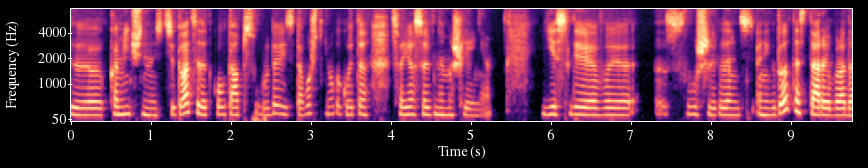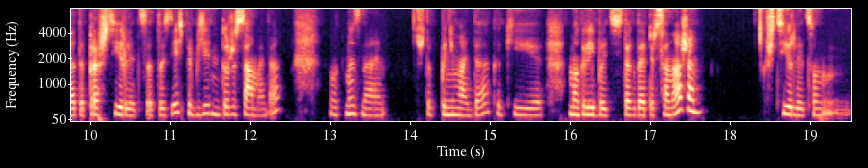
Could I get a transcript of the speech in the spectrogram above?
э, комичность ситуации до какого-то абсурда из-за того, что у него какое-то свое особенное мышление. Если вы э, слушали когда-нибудь анекдоты старые бородатые про Штирлица, то здесь приблизительно то же самое, да? Вот мы знаем, чтобы понимать, да, какие могли быть тогда персонажи. Штирлиц, он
